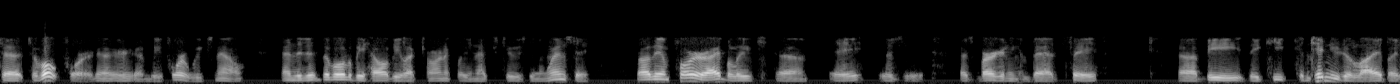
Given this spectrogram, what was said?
to, to vote for it. It's going to be four weeks now. And the, the vote will be held electronically next Tuesday and Wednesday. Well, the employer, I believe, uh, A, is, is bargaining in bad faith. Uh, B, they keep continue to lie by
